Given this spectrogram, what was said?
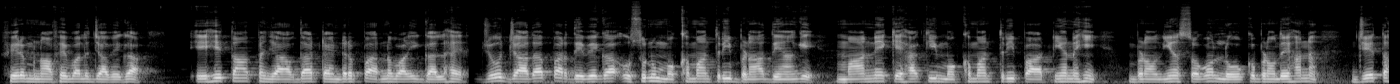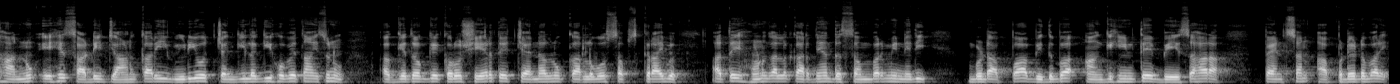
ਫਿਰ ਮੁਨਾਫੇ ਵੱਲ ਜਾਵੇਗਾ। ਇਹ ਤਾਂ ਪੰਜਾਬ ਦਾ ਟੈਂਡਰ ਭਰਨ ਵਾਲੀ ਗੱਲ ਹੈ। ਜੋ ਜ਼ਿਆਦਾ ਭਰ ਦੇਵੇਗਾ ਉਸ ਨੂੰ ਮੁੱਖ ਮੰਤਰੀ ਬਣਾ ਦਿਆਂਗੇ। ਮਾਨ ਨੇ ਕਿਹਾ ਕਿ ਮੁੱਖ ਮੰਤਰੀ ਪਾਰਟੀਆਂ ਨਹੀਂ, ਬਣਾਉਂਦੀਆਂ ਸਗੋਂ ਲੋਕ ਬਣਾਉਂਦੇ ਹਨ। ਜੇ ਤੁਹਾਨੂੰ ਇਹ ਸਾਡੀ ਜਾਣਕਾਰੀ ਵੀਡੀਓ ਚੰਗੀ ਲੱਗੀ ਹੋਵੇ ਤਾਂ ਇਸ ਨੂੰ ਅੱਗੇ ਤੋਂ ਅੱਗੇ ਕਰੋ ਸ਼ੇਅਰ ਤੇ ਚੈਨਲ ਨੂੰ ਕਰ ਲਵੋ ਸਬਸਕ੍ਰਾਈਬ। ਅਤੇ ਹੁਣ ਗੱਲ ਕਰਦੇ ਹਾਂ ਦਸੰਬਰ ਮਹੀਨੇ ਦੀ। ਬੁਢਾਪਾ ਵਿਧਵਾ ਅੰਗਹੀਣ ਤੇ ਬੇਸਹਾਰਾ ਪੈਨਸ਼ਨ ਅਪਡੇਟ ਬਾਰੇ।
